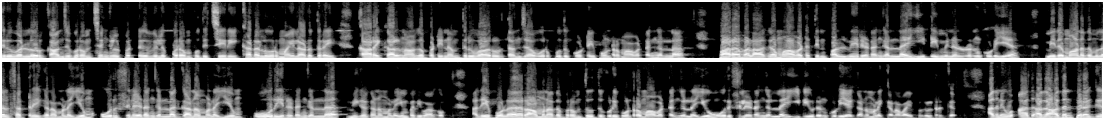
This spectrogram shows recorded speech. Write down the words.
திருவள்ளூர் காஞ்சிபுரம் செங்கல்பட்டு விழுப்புரம் புதுச்சேரி கடலூர் மயிலாடுதுறை காரைக்கால் நாகப்பட்டினம் திருவாரூர் தஞ்சாவூர் புதுக்கோட்டை போன்ற மாவட்டங்களில் பரவலாக மாவட்டத்தின் பல்வேறு இடங்களில் இடி மின்னலுடன் கூடிய மிதமானது முதல் சற்றே கனமழையும் ஒரு சில இடங்களில் கனமழையும் ஓரிரு இடங்களில் மிக கனமழையும் பதிவாகும். அதே போல ராமநாதபுரம் தூத்துக்குடி போன்ற மாவட்டங்கள்லையும் ஒரு சில இடங்களில் இடியுடன் கூடிய கனமழைக்கான வாய்ப்புகள் இருக்கு. அதனை அது- அது- அதன் பிறகு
